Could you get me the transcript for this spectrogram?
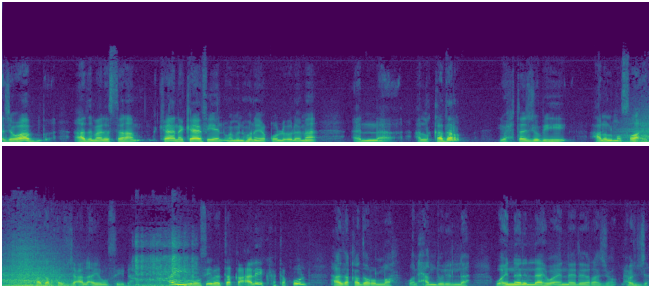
جواب آدم عليه السلام كان كافيا ومن هنا يقول العلماء أن القدر يحتج به على المصائب. قدر حج على أي مصيبة. أي مصيبة تقع عليك فتقول هذا قدر الله والحمد لله وإنا لله وإنا إليه راجعون. حجة.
